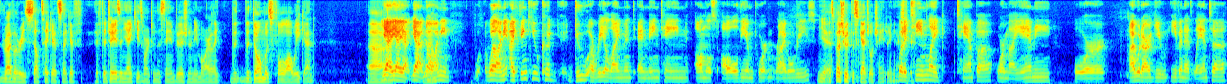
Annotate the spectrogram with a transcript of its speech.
rivalries sell tickets. Like if if the Jays and Yankees weren't in the same division anymore, like the the dome was full all weekend. Uh, yeah, yeah, yeah, yeah. No, know? I mean, well, I mean, I think you could do a realignment and maintain almost all the important rivalries. Yeah, especially with the schedule changing. but a year. team like Tampa or Miami, or I would argue even Atlanta,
